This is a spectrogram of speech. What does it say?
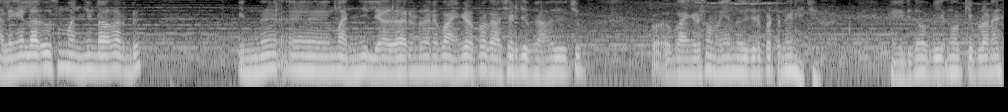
അല്ലെങ്കിൽ എല്ലാ ദിവസവും മഞ്ഞുണ്ടാവാറുണ്ട് ഇന്ന് മഞ്ഞില്ല. അത് കാരണം തന്നെ ഭയങ്കര പ്രകാശം അടിച്ചു. ഞാൻ ചോദിച്ചു "ഭ- ഭയങ്കര സമയം എന്ന് ചോദിച്ചിട്ട് പെട്ടെന്ന് എണീറ്റു. എണീറ്റ് നോക്കി നോക്കിയപ്പോഴാണ്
